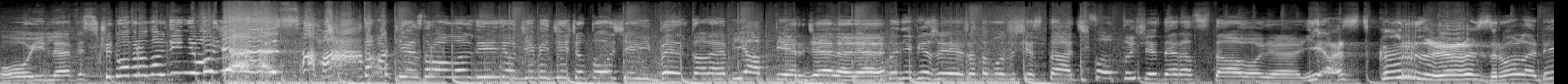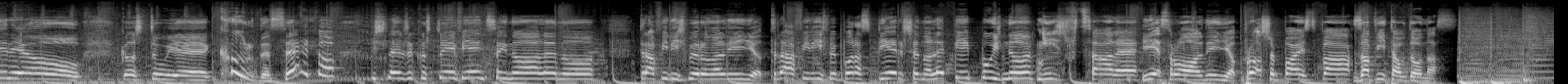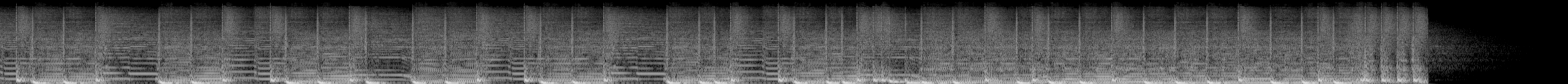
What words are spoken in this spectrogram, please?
O ile wyskrzydłowy Ronaldinho, jest! tak jest Ronaldinho, 98 i Bentaleb, ja pierdzielę, nie? No nie wierzę, że to może się stać. Co tu się teraz stało, nie? Jest, kurde, jest Ronaldinho! Kosztuje, kurde, serio? Myślałem, że kosztuje więcej, no ale no... Trafiliśmy Ronaldinho, trafiliśmy po raz pierwszy, no lepiej późno niż wcale. Jest Ronaldinho, proszę państwa, zawitał do nas.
